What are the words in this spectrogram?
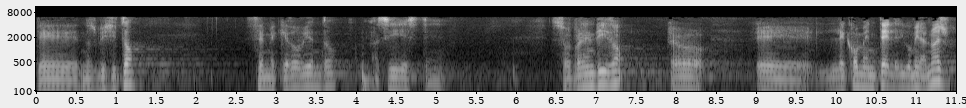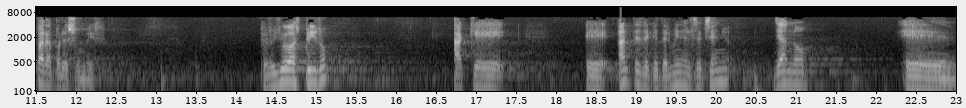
que nos visitó, se me quedó viendo así, este, sorprendido, pero eh, le comenté, le digo, mira, no es para presumir, pero yo aspiro a que eh, antes de que termine el sexenio ya no eh,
